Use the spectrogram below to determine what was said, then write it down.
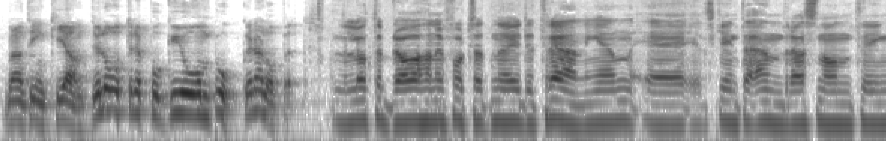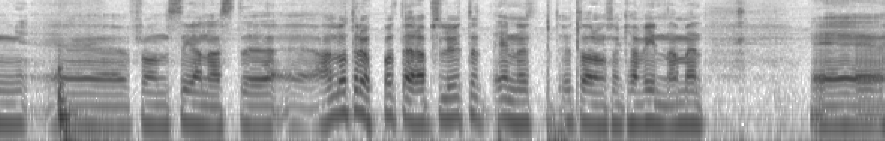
Bland annat Inkiant. Hur låter det på Guillaume Book i det här loppet? Det låter bra, han är fortsatt nöjd i träningen. Eh, ska inte ändras någonting eh, från senaste. Eh, han låter uppåt där, absolut en av dem som kan vinna men... Eh,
